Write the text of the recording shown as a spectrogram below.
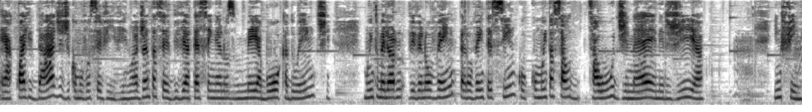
é a qualidade de como você vive. Não adianta você viver até 100 anos meia boca, doente. Muito melhor viver 90, 95 com muita saúde, né, energia. Enfim,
